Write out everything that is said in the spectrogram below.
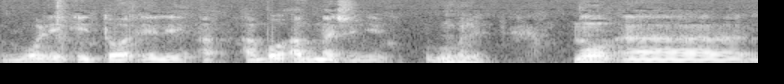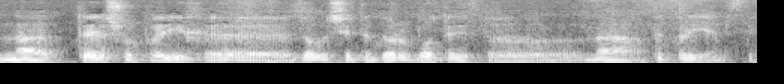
волі, і то або обмежені волі. Ну, е, на те, щоб їх е, залучити до роботи е, на підприємстві.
